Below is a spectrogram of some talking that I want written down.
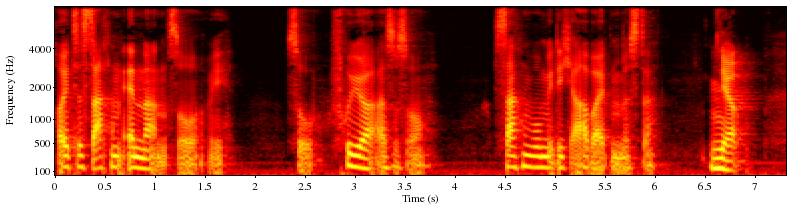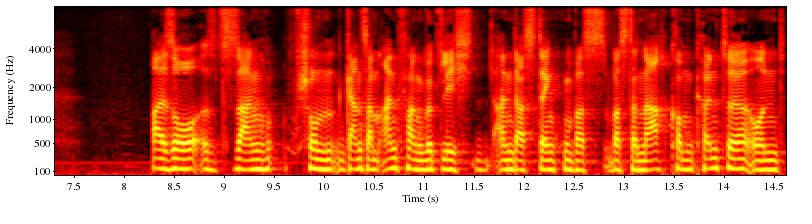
heute Sachen ändern, so wie so früher, also so Sachen, womit ich arbeiten müsste. Ja. Also sozusagen schon ganz am Anfang wirklich an das denken, was, was danach kommen könnte und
